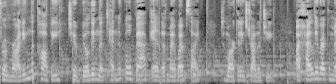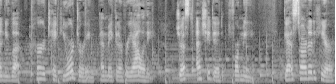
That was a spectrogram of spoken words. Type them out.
From writing the copy to building the technical back end of my website to marketing strategy, I highly recommend you let her take your dream and make it a reality, just as she did for me. Get started here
